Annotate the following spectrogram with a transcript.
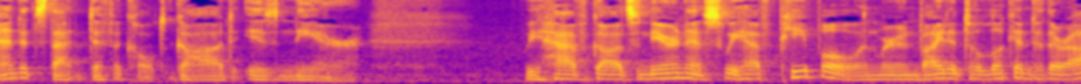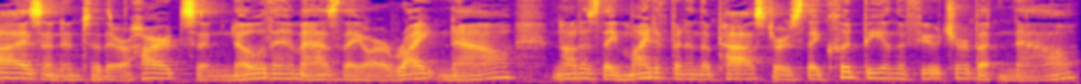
and it's that difficult. God is near. We have God's nearness. We have people, and we're invited to look into their eyes and into their hearts and know them as they are right now, not as they might have been in the past or as they could be in the future, but now.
